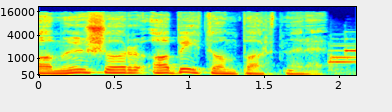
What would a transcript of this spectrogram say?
A műsor a Béton partnere.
